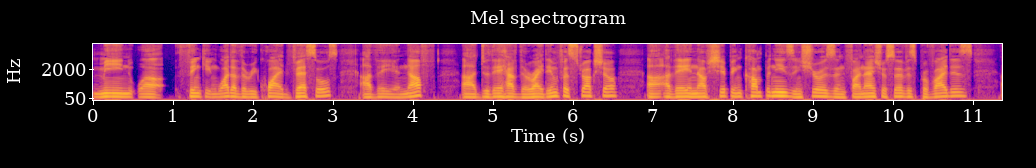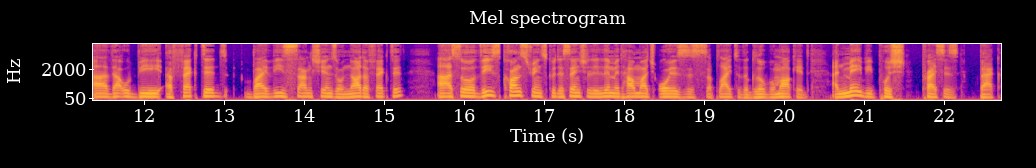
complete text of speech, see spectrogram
mean well, thinking what are the required vessels? Are they enough? Uh, do they have the right infrastructure? Uh, are there enough shipping companies, insurers, and financial service providers uh, that would be affected by these sanctions or not affected? Uh, so these constraints could essentially limit how much oil is supplied to the global market and maybe push prices back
